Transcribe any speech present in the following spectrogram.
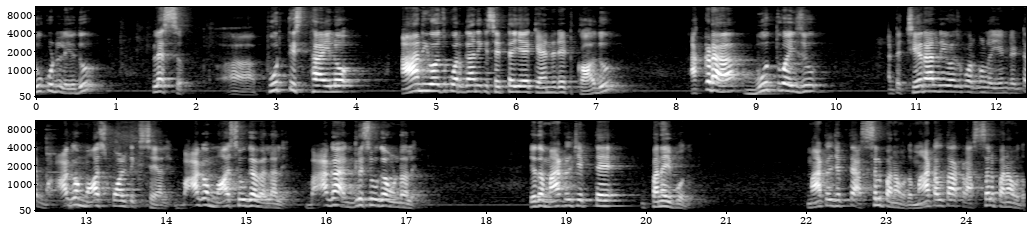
దూకుడు లేదు. ప్లస్ పూర్తి స్థాయిలో ఆ నియోజకవర్గానికి సెట్ అయ్యే క్యాండిడేట్ కాదు. అక్కడ బూత్ వైజు అంటే చీరాల నియోజకవర్గంలో ఏంటంటే బాగా మాస్ పాలిటిక్స్ చేయాలి. బాగా మాసివ్గా వెళ్ళాలి. బాగా అగ్రెసివ్గా ఉండాలి. ఏదో మాటలు చెప్తే పని అయిపోదు. మాటలు చెప్తే అస్సలు పని అవ్వదు. మాటలతో అక్కడ అస్సలు పని అవ్వదు.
